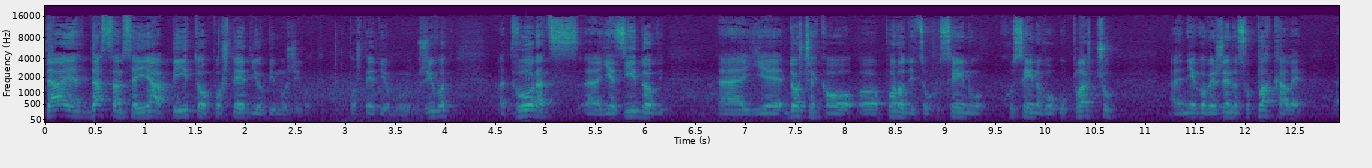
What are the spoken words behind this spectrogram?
da, je, da sam se ja pitao, poštedio bi mu život. Poštedio mu život. Dvorac uh, Jezidov uh, je dočekao uh, porodicu Huseinu, Huseinovu u plaču, uh, njegove žene su plakale uh,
